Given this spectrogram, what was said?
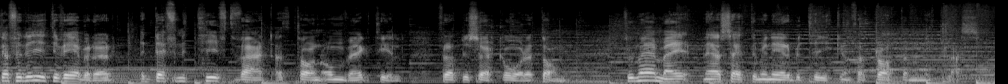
Skafferiet i Veberöd är definitivt värt att ta en omväg till för att besöka året om. Följ med mig när jag sätter mig ner i butiken för att prata med Niklas.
